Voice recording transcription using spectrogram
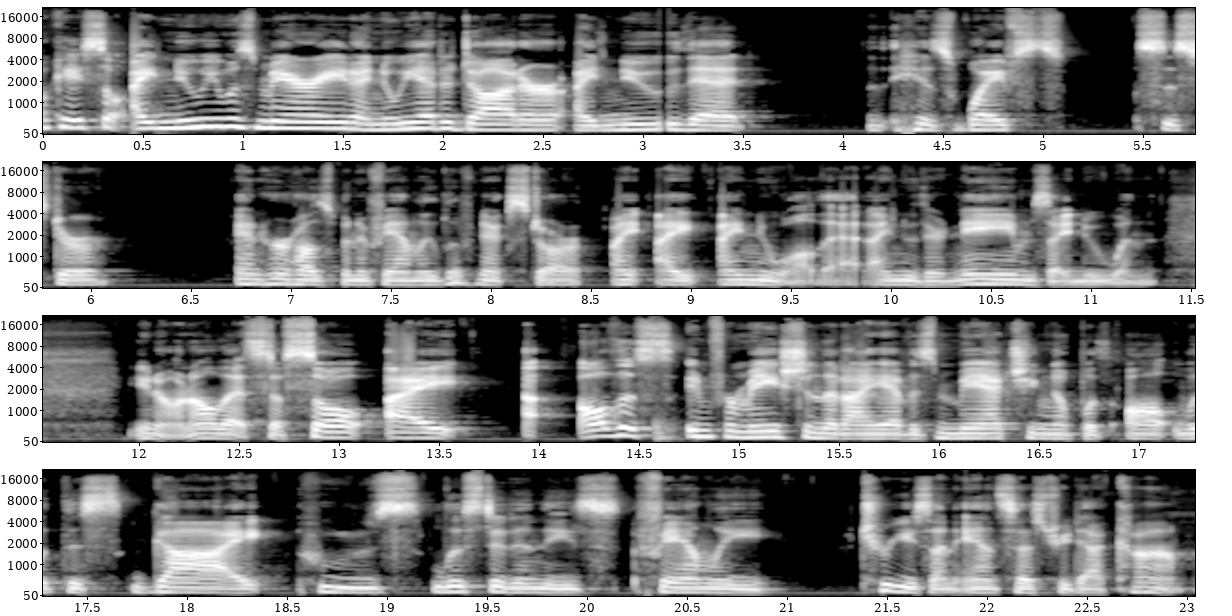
Okay, so I knew he was married, I knew he had a daughter, I knew that his wife's sister and her husband and family lived next door. I, I, I knew all that. I knew their names, I knew when, you know, and all that stuff. So I uh, all this information that I have is matching up with all with this guy who's listed in these family trees on ancestry.com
